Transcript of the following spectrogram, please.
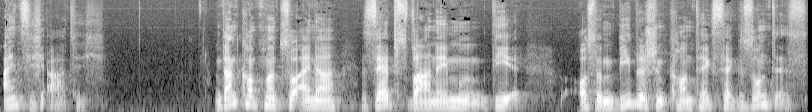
einzigartig. Und dann kommt man zu einer Selbstwahrnehmung, die aus dem biblischen Kontext her gesund ist.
